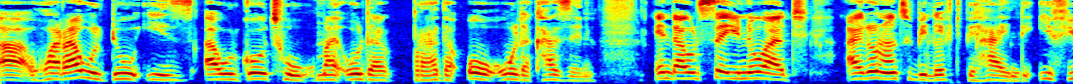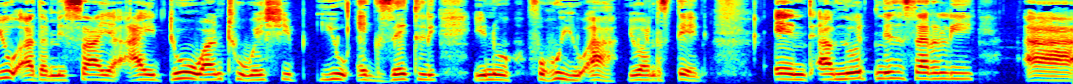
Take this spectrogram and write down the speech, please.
uh, what i will do is i will go to my older brother or older cousin and i will say you know what i don't want to be left behind if you are the messiah i do want to worship you exactly you know for who you are you understand and i'm not necessarily uh,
